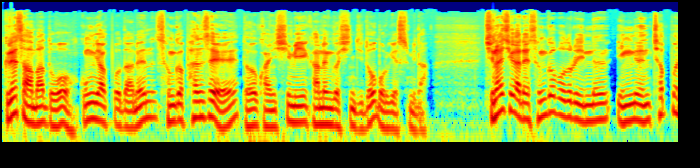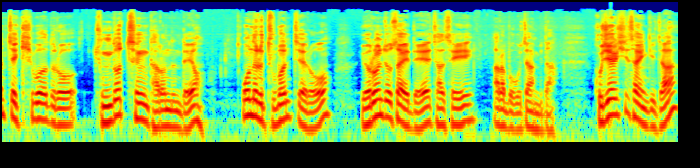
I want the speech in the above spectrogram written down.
그래서 아마도 공약보다는 선거 판세에 더 관심이 가는 것인지도 모르겠습니다. 지난 시간에 선거 보도를 읽는, 읽는 첫 번째 키워드로 중도층 다뤘는데요. 오늘은 두 번째로 여론조사에 대해 자세히 알아보고자 합니다. 고재열 시사인 기자,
